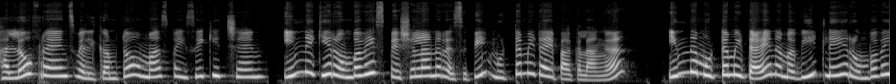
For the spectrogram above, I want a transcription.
Hello friends welcome to Amma spicy kitchen இன்னைக்கு ரொம்பவே ஸ்பெஷலான ரெசிபி முட்டை மிட்டாய் பார்க்கலாங்க. இந்த முட்டை மிட்டாயை நம்ம வீட்டிலேயே ரொம்பவே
